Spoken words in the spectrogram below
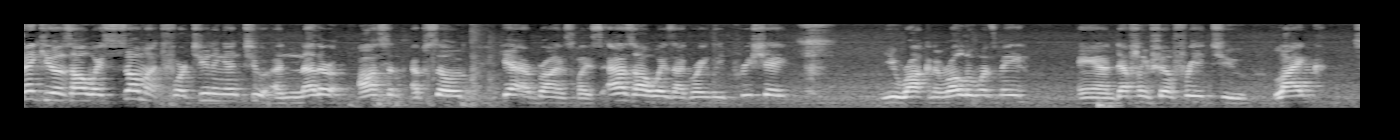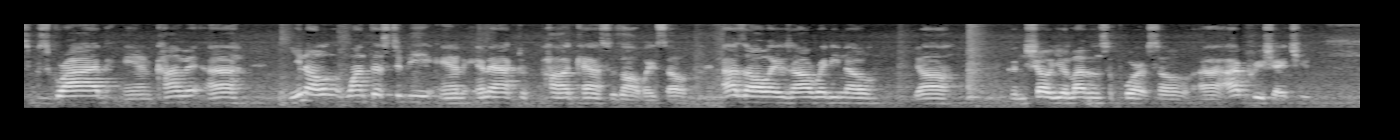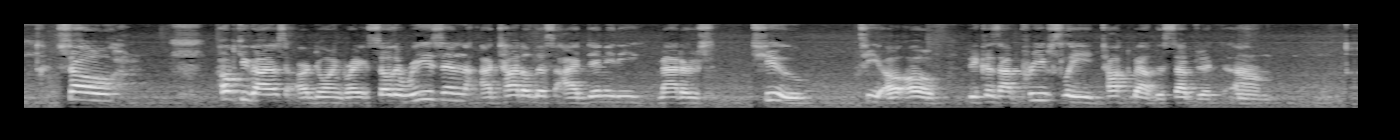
Thank you, as always, so much for tuning in to another awesome episode here at Brian's Place. As always, I greatly appreciate you rocking and rolling with me, and definitely feel free to like, subscribe, and comment. Uh, you know, want this to be an interactive podcast as always. So, as always, I already know y'all can show your love and support. So, uh, I appreciate you. So, hope you guys are doing great. So, the reason I titled this Identity Matters 2 TOO because I previously talked about the subject. Um,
